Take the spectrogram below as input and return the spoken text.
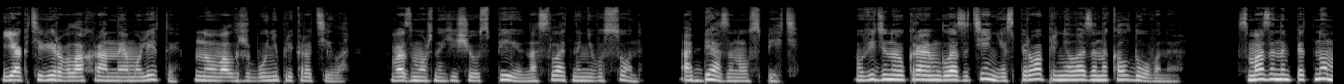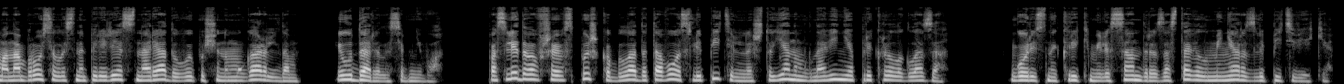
Я активировала охранные амулеты, но волжбу не прекратила. Возможно, еще успею наслать на него сон. Обязана успеть. Увиденную краем глаза тень я сперва приняла за наколдованную. Смазанным пятном она бросилась на перерез снаряду, выпущенному Гарольдом, и ударилась об него. Последовавшая вспышка была до того ослепительной, что я на мгновение прикрыла глаза. Горестный крик Мелисандры заставил меня разлепить веки.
